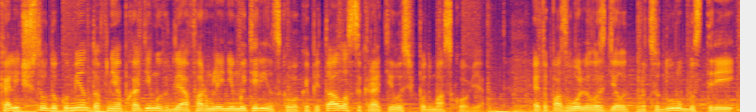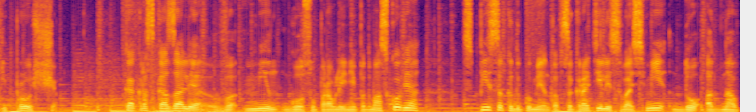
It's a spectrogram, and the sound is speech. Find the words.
Количество документов, необходимых для оформления материнского капитала, сократилось в Подмосковье. Это позволило сделать процедуру быстрее и проще. Как рассказали в Мингосуправлении Подмосковья, список документов сократили с 8 до 1.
